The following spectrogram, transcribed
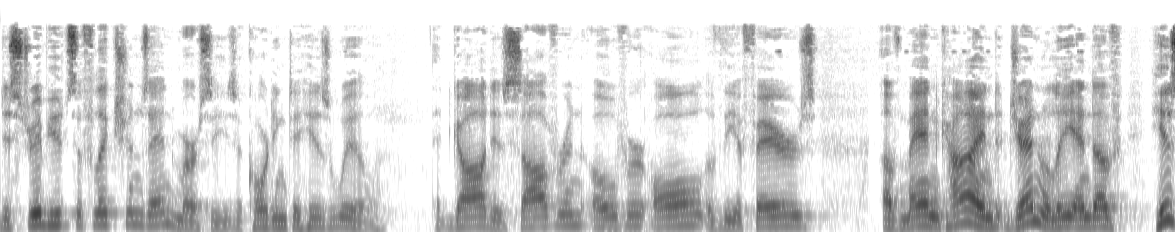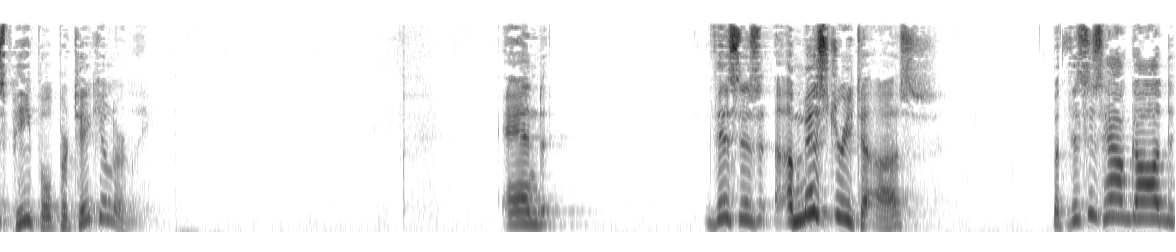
distributes afflictions and mercies according to his will, that God is sovereign over all of the affairs of mankind generally and of his people particularly. And this is a mystery to us, but this is how God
